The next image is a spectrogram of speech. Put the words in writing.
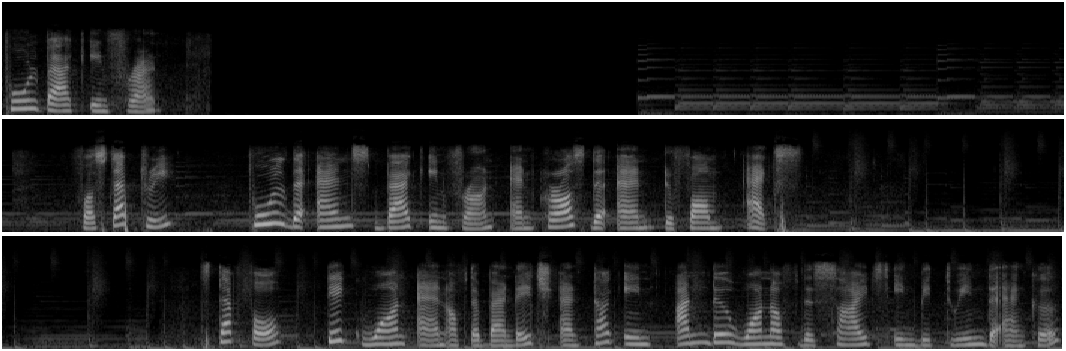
pull back in front. For step 3, pull the ends back in front and cross the end to form X. Step 4, Take one end of the bandage and tuck in under one of the sides in between the ankle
